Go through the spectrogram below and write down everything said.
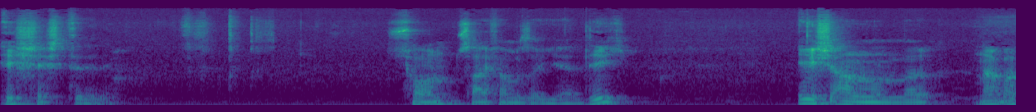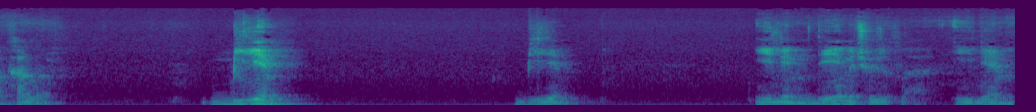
eşleştirelim. Son sayfamıza geldik. Eş anlamlarına bakalım. Bilim. Bilim. İlim değil mi çocuklar? İlim.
